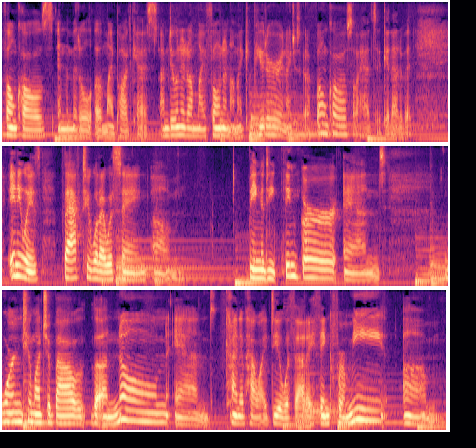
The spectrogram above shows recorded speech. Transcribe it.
phone calls in the middle of my podcast. I'm doing it on my phone and on my computer, and I just got a phone call, so I had to get out of it. Anyways, back to what I was saying. Um, being a deep thinker and worrying too much about the unknown and kind of how I deal with that. I think for me, um,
